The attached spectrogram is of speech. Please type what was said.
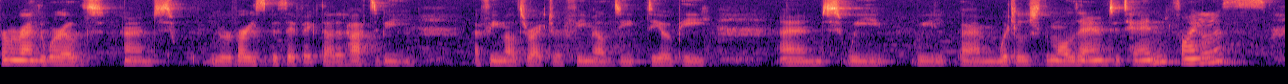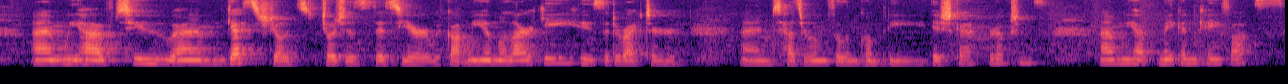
from around the world, and we were very specific that it had to be a female director, female D- DOP, and we we um, whittled them all down to ten finalists. Um, we have two um, guest judge, judges this year. We've got Mia Mullarkey, who's the director and has her own film company, Ishka Productions. And we have Megan K. Fox,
